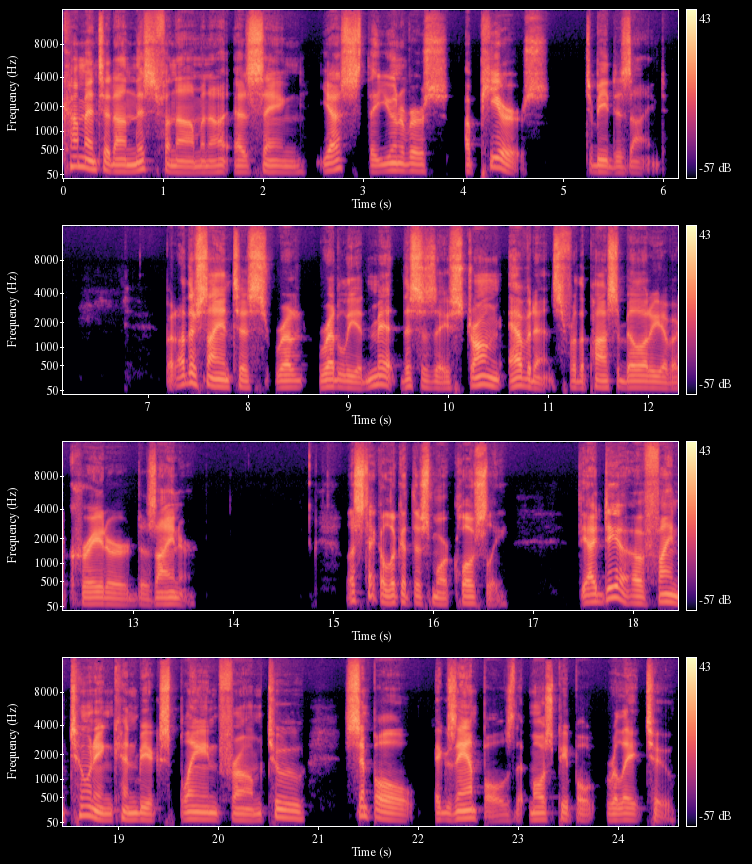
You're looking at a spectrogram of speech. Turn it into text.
commented on this phenomena as saying, Yes, the universe appears to be designed. But other scientists readily admit this is a strong evidence for the possibility of a creator designer. Let's take a look at this more closely. The idea of fine tuning can be explained from two simple examples that most people relate to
